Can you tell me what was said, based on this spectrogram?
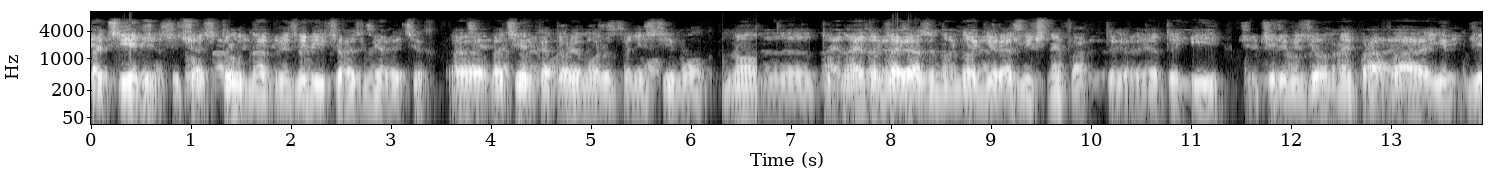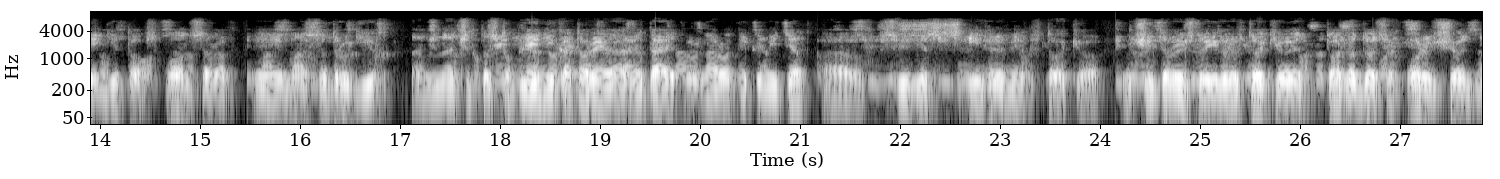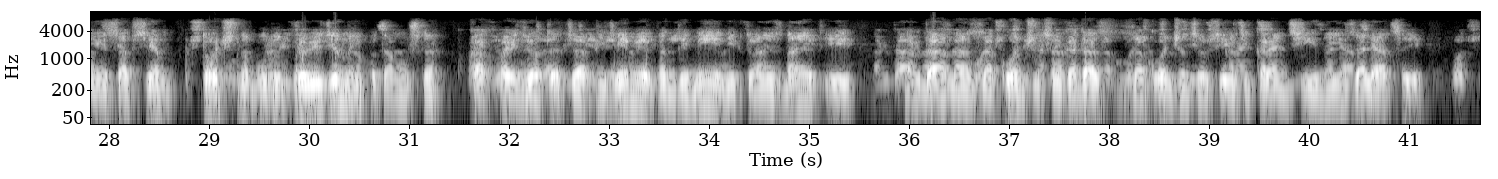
потери. Сейчас трудно определить размер этих э, потерь, которые может понести МОК. Но э, тут на этом завязаны многие различные факторы. Это и телевизионные права, и деньги топ-спонсоров, и масса других значит, поступлений, которые ожидает Международный комитет э, в связи с играми в Токио. Учитывая, что игры в Токио тоже до сих пор еще не совсем точно будут проведены, потому что как пойдет эта эпидемия, пандемия, никто не знает. И когда она закончится, и когда закончатся все эти карантины, изоляции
